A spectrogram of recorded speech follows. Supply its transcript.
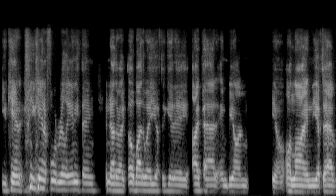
you can't you can't afford really anything. And now they're like oh by the way you have to get a ipad and be on you know online. You have to have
